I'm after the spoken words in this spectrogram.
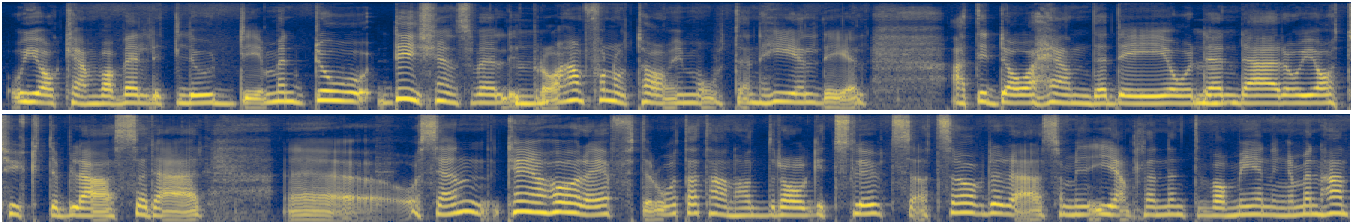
och jag kan vara väldigt luddig men då, det känns väldigt mm. bra. Han får nog ta emot en hel del. Att idag händer det och den mm. där och jag tyckte bla sådär. Uh, och sen kan jag höra efteråt att han har dragit slutsatser av det där som egentligen inte var meningen. Men han,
